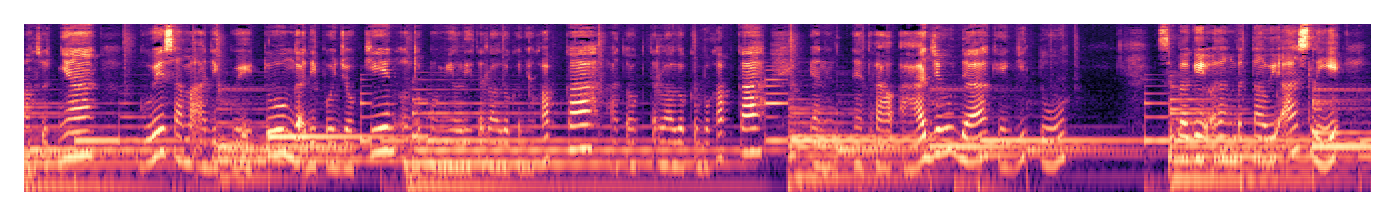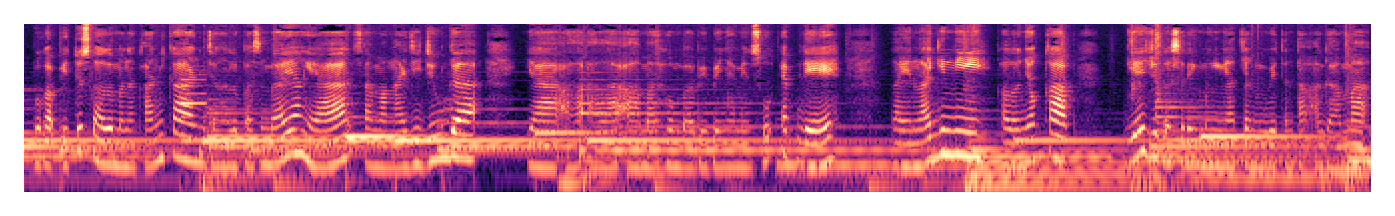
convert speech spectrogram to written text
Maksudnya, gue sama adik gue itu gak dipojokin untuk memilih terlalu ke nyokap kah atau terlalu ke bokap kah. Yang netral aja udah kayak gitu. Sebagai orang Betawi asli, bokap itu selalu menekankan jangan lupa sembahyang ya, sama ngaji juga ya ala-ala almarhum Babe Benyamin Sueb deh. Lain lagi nih kalau nyokap. Dia juga sering mengingatkan gue tentang agama.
